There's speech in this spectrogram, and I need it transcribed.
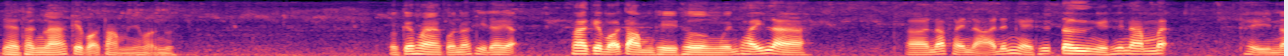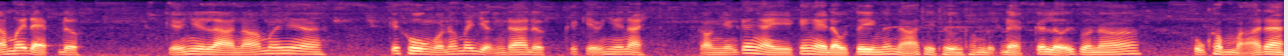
Đây là thân lá cây vỏ tầm nha mọi người. Còn cái hoa của nó thì đây ạ. Hoa cây vỏ tầm thì thường Nguyễn thấy là à, nó phải nở đến ngày thứ tư ngày thứ năm á thì nó mới đẹp được. Kiểu như là nó mới à, cái khuôn của nó mới dựng ra được cái kiểu như thế này còn những cái ngày cái ngày đầu tiên nó nở thì thường không được đẹp cái lưỡi của nó cũng không mở ra.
